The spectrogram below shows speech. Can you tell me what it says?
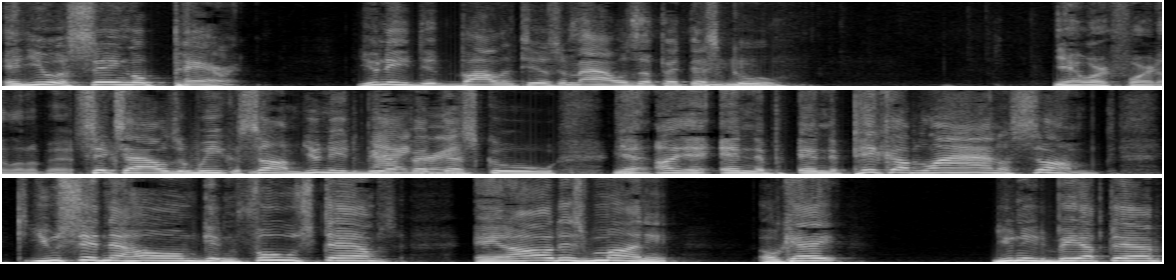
and you a single parent, you need to volunteer some hours up at that school. Yeah, work for it a little bit. Six hours a week or something. You need to be I up at that school yeah. uh, in the in the pickup line or something. You sitting at home getting food stamps and all this money. Okay, you need to be up there.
